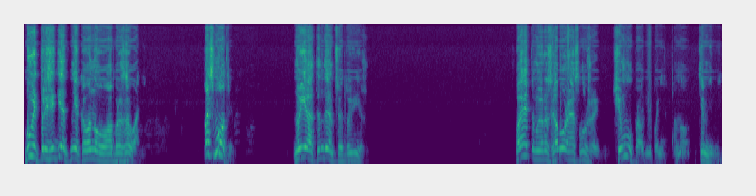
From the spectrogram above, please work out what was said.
Будет президент некого нового образования. Посмотрим. Но я тенденцию эту вижу. Поэтому и разговоры о служении. Чему, правда, непонятно, но тем не менее.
